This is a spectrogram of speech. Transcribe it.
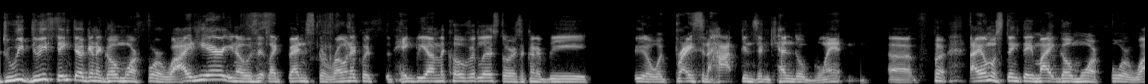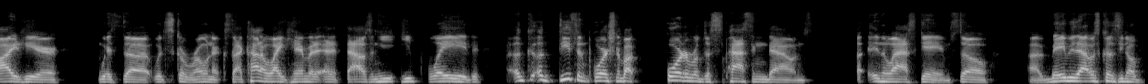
do we do we think they're going to go more four wide here? You know, is it like Ben Skowronek with, with Higbee on the COVID list, or is it going to be you know, with Brycen Hopkins and Kendall Blanton. Uh, I almost think they might go more four wide here with uh, with Skowronek. So I kind of like him at, at a thousand. He he played a, a decent portion, about quarter of the passing downs uh, in the last game. So uh, maybe that was because you know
